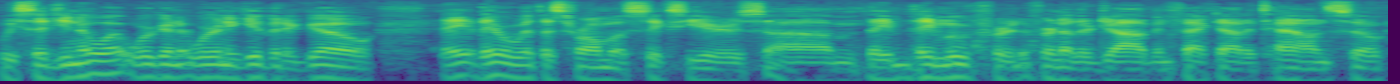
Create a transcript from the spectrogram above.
we said, you know what, we're gonna we're gonna give it a go. They, they were with us for almost six years. Um, they they moved for for another job, in fact, out of town. So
